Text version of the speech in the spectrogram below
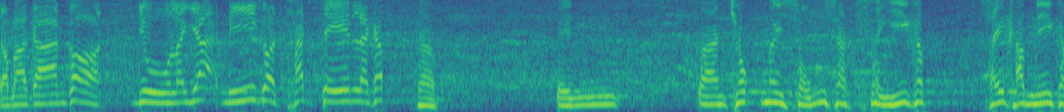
กรรมการก็อยู่ระยะนี้ก็ชัดเจนแหละครับครับ เป็น การชกไม่สมศักดิ์ศรีครับ ใช้คำนี้ครับ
